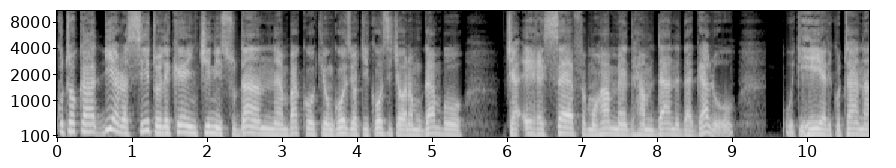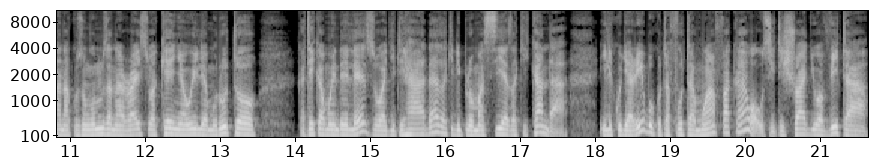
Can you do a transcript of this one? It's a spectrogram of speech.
Kutoka DRC tuelekee nchini Sudan ambako kiongozi wa kikosi cha wanamgambo cha RSF Mohamed Hamdan Dagalo wiki hii alikutana na kuzungumza na rais wa Kenya William Ruto katika mwendelezo wa jitihada za kidiplomasia za kikanda ili kujaribu kutafuta mwafaka wa usitishwaji wa vita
